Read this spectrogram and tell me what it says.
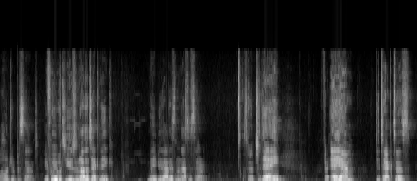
100%. If we were to use another technique, maybe that isn't necessary. So today, for AM detectors,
